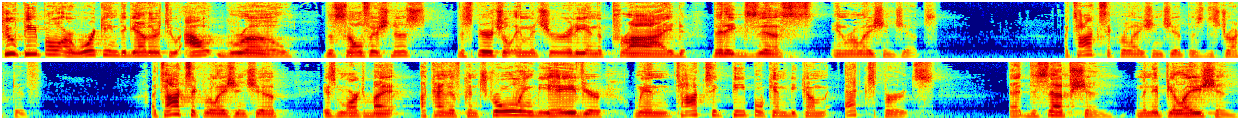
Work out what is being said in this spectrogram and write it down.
two people are working together to outgrow the selfishness, the spiritual immaturity, and the pride that exists in relationships. A toxic relationship is destructive. A toxic relationship is marked by a kind of controlling behavior when toxic people can become experts at deception, manipulation,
